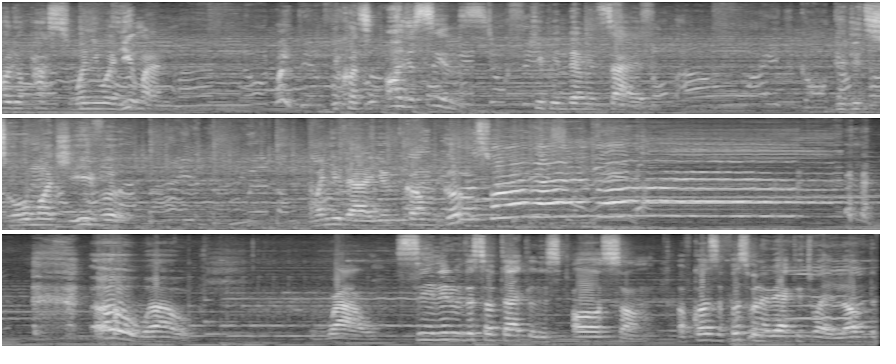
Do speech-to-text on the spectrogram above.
all your past when you were human. Wait. You conceal all your sins, keeping them inside. You did so much evil. When you die, you become ghost forever. oh wow. Wow. Seeing it with the subtitle is awesome. Of course, the first one I reacted to, I love the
